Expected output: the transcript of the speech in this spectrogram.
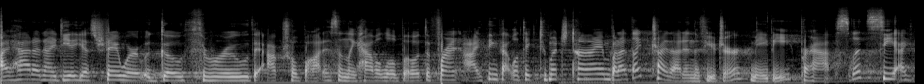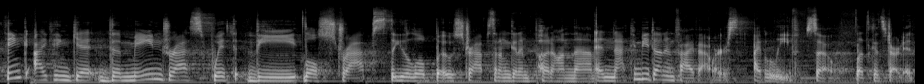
I had an idea yesterday where it would go through the actual bodice and like have a little bow at the front. I think that will take too much time, but I'd like to try that in the future, maybe, perhaps. Let's see, I think I can get the main dress with the little straps, the little bow straps that I'm gonna put on them, and that can be done in five hours, I believe. So let's get started.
